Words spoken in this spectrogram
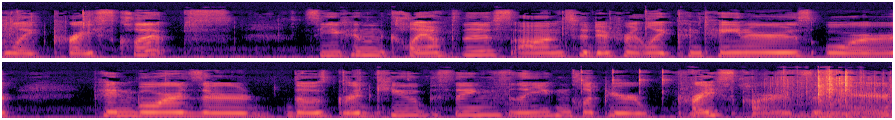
like price clips. So you can clamp this onto different like containers or pin boards or those grid cube things and then you can clip your price cards in there.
